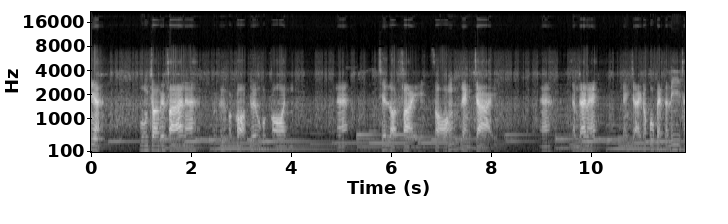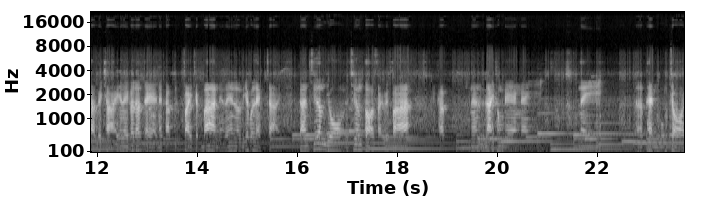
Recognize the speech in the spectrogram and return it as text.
เนี่ย วงจรไฟฟ้านะ ก็คือประกอบด้วยอุปกรณ์นะ เช่นหลอดไฟ 2 แหล่งจ่ายนะจำได้ไหมแหล่งจ่ายก็พวกแบตเตอรี่ถ่านไฟฉายอะไรก็แล้วแต่นะครับหรือไฟจากบ้านเนี่ยเราเรียกว่าแหล่งจ่าย การเชื่อมโยงหรือเชื่อมต่อสายไฟฟ้านะครับนะหรือลายทองแดงในในแผ่นวงจร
